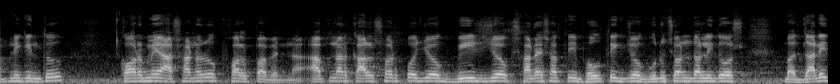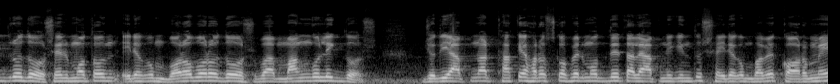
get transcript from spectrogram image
আপনি কিন্তু কর্মে আশানুরূপ ফল পাবেন না। আপনার কালসর্প যোগ বীর যোগ সাড়ে সাতি ভৌতিক যোগ গুরুচণ্ডালী দোষ বা দারিদ্র দোষ, এর মতন এরকম বড় বড় দোষ বা মাঙ্গলিক দোষ যদি আপনার থাকে হরস্কোপের মধ্যে, তাহলে আপনি কিন্তু সেই রকমভাবে কর্মে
